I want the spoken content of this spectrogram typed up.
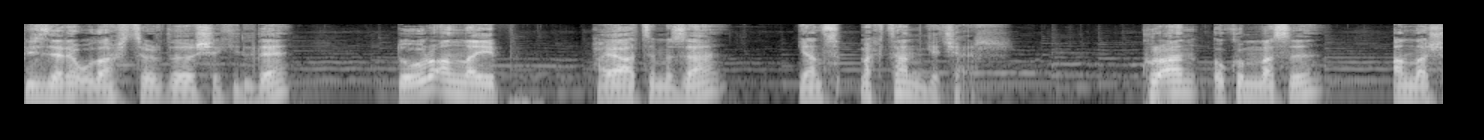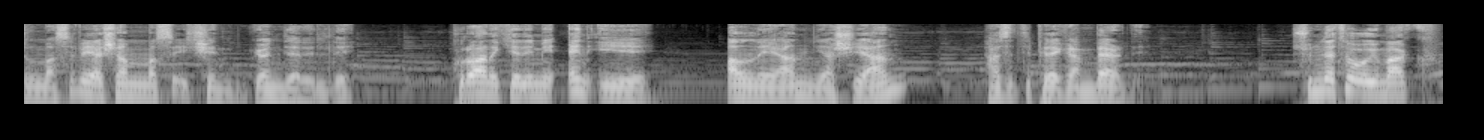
bizlere ulaştırdığı şekilde doğru anlayıp hayatımıza yansıtmaktan geçer. Kur'an okunması, anlaşılması ve yaşanması için gönderildi. Kur'an-ı Kerim'i en iyi anlayan, yaşayan Hazreti Peygamber'di. Sünnete uymak,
